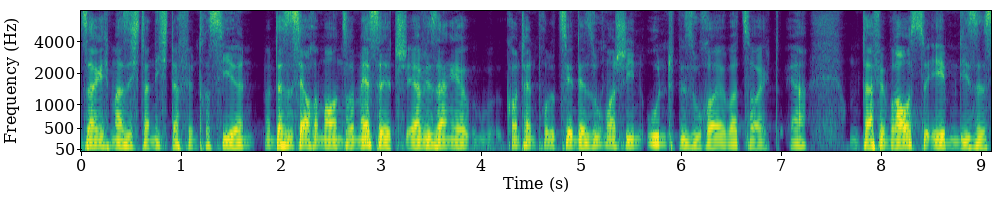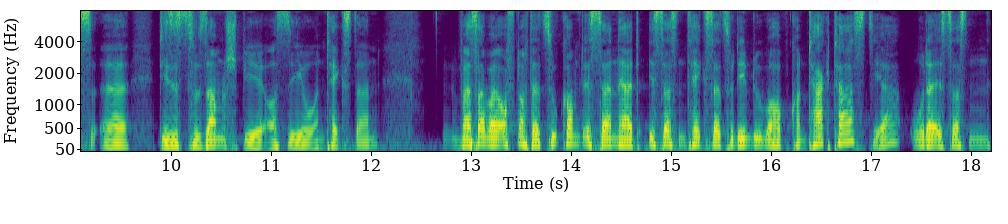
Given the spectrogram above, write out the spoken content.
sage ich mal, sich dann nicht dafür interessieren. Und das ist ja auch immer unsere Message. Ja, wir sagen ja, Content produzieren, der Suchmaschinen und Besucher überzeugt. Ja, und dafür brauchst du eben dieses, äh, dieses Zusammenspiel aus SEO und Textern. Was aber oft noch dazu kommt, ist dann halt, ist das ein Texter, zu dem du überhaupt Kontakt hast, ja? Oder ist das ein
